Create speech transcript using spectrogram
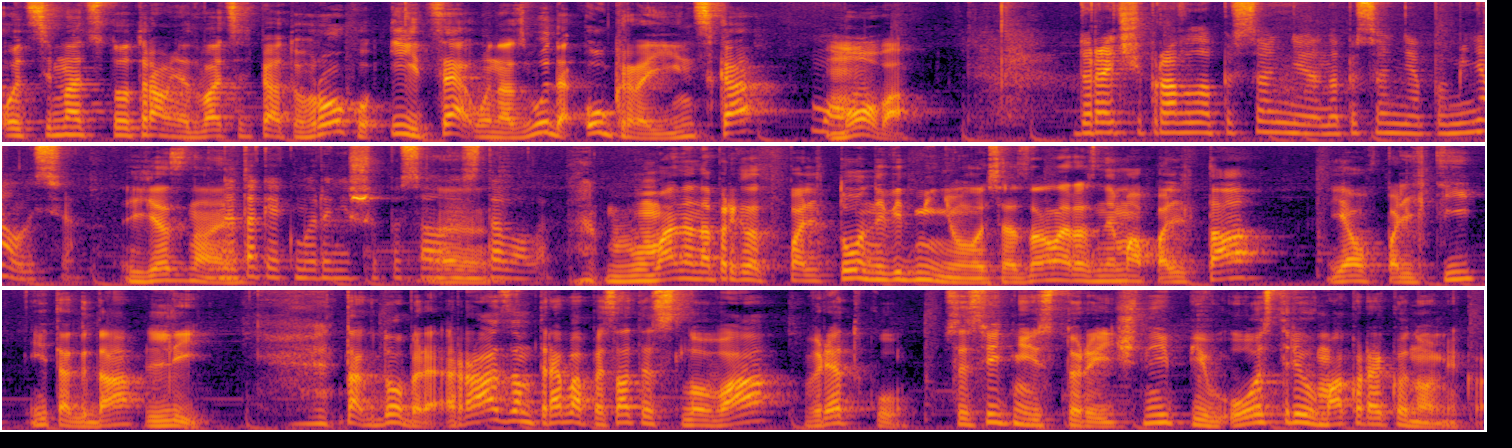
от 17 травня 25 року, і це у нас буде українська Мова. мова. До речі, правила писання написання помінялися. Я знаю. Не так, як ми раніше писали, Е. здавали. У мене, наприклад, пальто не відмінювалося. Зараз нема пальта, я в пальті і так далі. Так, добре. Разом треба писати слова в рядку: всесвітньо історичний, півострів, макроекономіка.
